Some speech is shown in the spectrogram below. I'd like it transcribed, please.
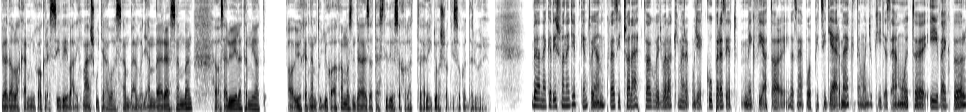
Például akár mondjuk agresszívé válik más kutyával szemben, vagy emberrel szemben az előélete miatt. A, őket nem tudjuk alkalmazni, de ez a tesztidőszak alatt elég gyorsan ki szokott derülni. Be, neked is van egyébként olyan kvázi családtag, vagy valaki, mert ugye Cooper azért még fiatal, igazából pici gyermek, de mondjuk így az elmúlt évekből,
